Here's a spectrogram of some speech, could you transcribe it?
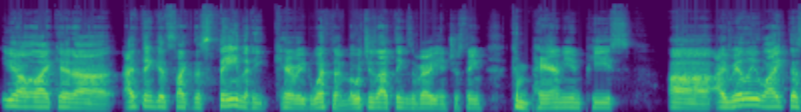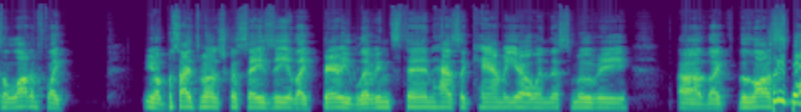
you know, like it. Uh, I think it's like this theme that he carried with him, which is I think is a very interesting companion piece. Uh, I really like. There's a lot of like, you know, besides Martin Scorsese, like Barry Levinson has a cameo in this movie. Uh, like the lot Pretty of big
